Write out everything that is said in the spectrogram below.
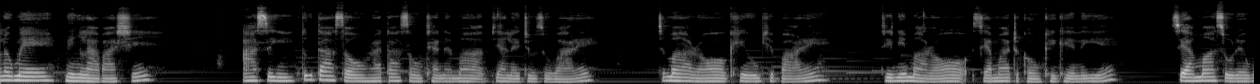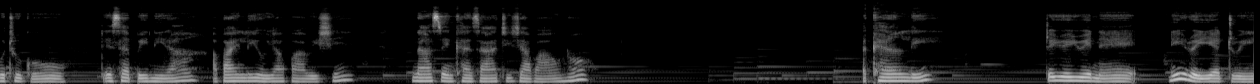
အားလုံးပဲမင်္ဂလာပါရှင်အာစီတုဒ္ဒဆုံရတဆုံ channel မှာပြန်လည်ကြိုဆိုပါရစေကျမတော့ခင်ဦးဖြစ်ပါတယ်ဒီနေ့မှာတော့ဆီယမတကုံခင်ခင်လေးရဲ့ဆီယမဆိုတဲ့ဝတ္ထုကိုတင်ဆက်ပေးနေတာအပိုင်းလေးကိုရောက်ပါပြီရှင်နားဆင်ခံစားကြည့်ကြပါအောင်နော်အခန်းလေးတရွေ့ရွေ့နဲ့နေ့ရွေရက်တွင်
